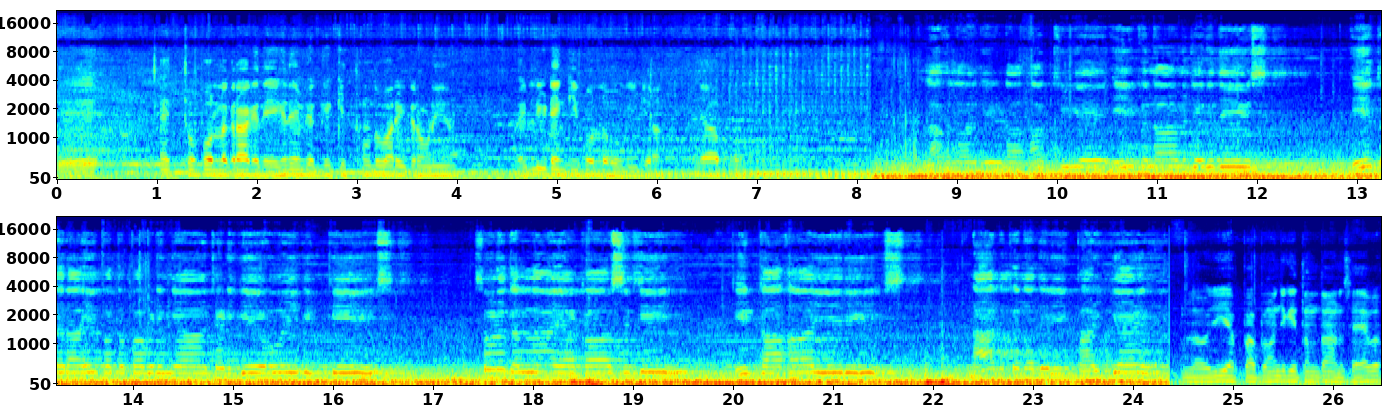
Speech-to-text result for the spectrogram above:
ਤੇ ਇੱਥੋਂ ਫੁੱਲ ਕਰਾ ਕੇ ਦੇਖਦੇ ਆਂ ਵੀ ਅੱਗੇ ਕਿੱਥੋਂ ਦੁਬਾਰੇ ਕਰਾਉਣੇ ਆ। ਪਹਿਲੀ ਟੈਂਕੀ ਫੁੱਲ ਹੋ ਗਈ ਜਰਾ ਪੰਜਾਬ ਤੋਂ। ਲਹਲਾ ਜਿਹੜਾ ਆਖੀਏ ਏਕ ਨਾਮ ਜਗਦੀਸ਼ ਇਹ ਤਰਾਹੇ ਪਤ ਪਵੜੀਆਂ ਚੜੀਏ ਹੋਏ 21 ਸੁਣ ਗੱਲਾਂ ਆਕਾਸ਼ ਕੀ ਕੀਟਾ ਆਈ ਰੀਸ। ਨਾਨਕ ਨਦਰੀ ਪਾਈਏ। ਲਓ ਜੀ, ਆਪਾਂ ਪਹੁੰਚ ਗਏ ਧਮਧਾਨ ਸਾਹਿਬ।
